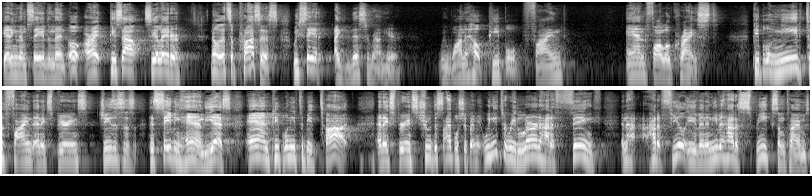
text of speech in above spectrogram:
getting them saved, and then, oh, all right, peace out, see you later. No, that's a process. We say it like this around here. We want to help people find and follow Christ. People need to find and experience Jesus' his saving hand, yes, and people need to be taught and experience true discipleship. I mean, we need to relearn how to think and how to feel even and even how to speak sometimes.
